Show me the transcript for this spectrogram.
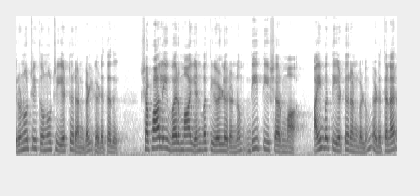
இருநூற்றி தொன்னூற்றி எட்டு ரன்கள் எடுத்தது. ஷபாலி வர்மா எண்பத்தி ஏழு ரன்னும் தீப்தி சர்மா ஐம்பத்தி எட்டு ரன்களும் எடுத்தனர்.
